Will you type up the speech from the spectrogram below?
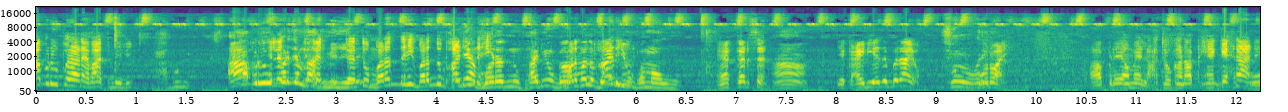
આબરૂ પર આને વાત મિલી આબરૂ. ઉપર જેમ વાત મિલી તું મરદ નહીં મરદનું ફાડ્યું મરદનું ફાડ્યું ગામમાં તો ફાડ્યું. ભમાવું. હે કરશે. હા. એક આઈડિયા તો બનાવ્યો શું? કોરવાય આપણે અમે લાજો ઘણા ફેંકે હરા ને.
